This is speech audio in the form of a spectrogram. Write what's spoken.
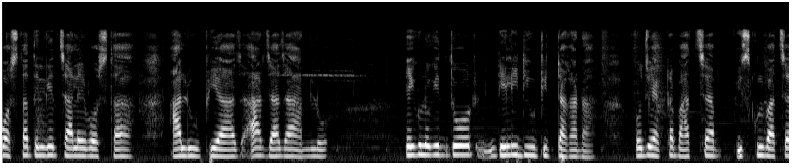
বস্তা তেলের চালের বস্তা আলু পেঁয়াজ আর যা যা আনলো এগুলো কিন্তু ওর ডেলি ডিউটির টাকা না। ও যে একটা বাচ্চা স্কুল বাচ্চা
